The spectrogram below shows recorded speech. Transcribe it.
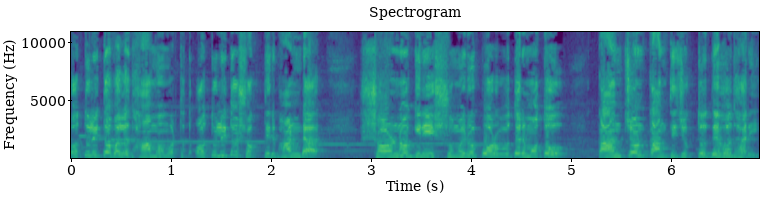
অতুলিত বলধামম অর্থাৎ অতুলিত শক্তির ভাণ্ডার, স্বর্ণগিরি সুমেরু পর্বতের মতো কাঞ্চন কান্তিযুক্ত দেহধারী।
